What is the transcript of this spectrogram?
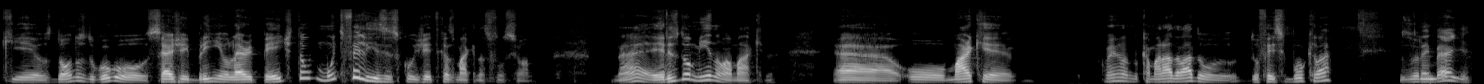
Que os donos do Google, o Sergey Brin e o Larry Page, estão muito felizes com o jeito que as máquinas funcionam. Né? Eles dominam a máquina. É... O Mark. Como é, é o nome do camarada lá do, do Facebook lá? Zurenberg?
